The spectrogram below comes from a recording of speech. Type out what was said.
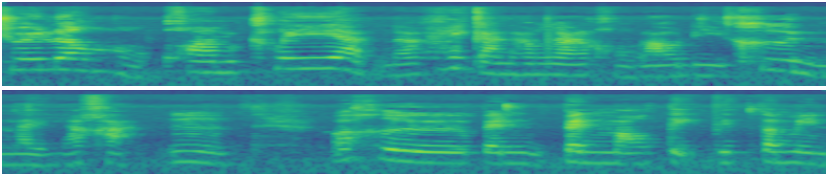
ช่วยเรื่องของความเครียดนะให้การทำงานของเราดีขึ้นอะไรอย่างเงี้ยค่ะ อืมก็คือเป็นเป็นมัลติวิตามิน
